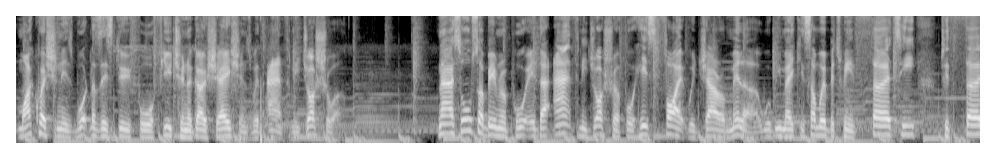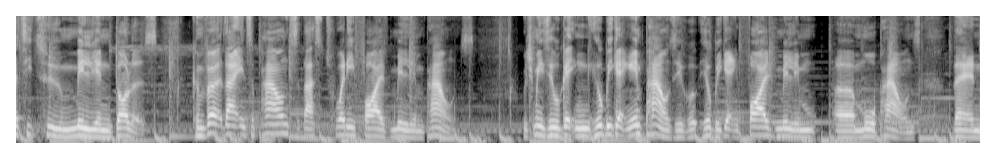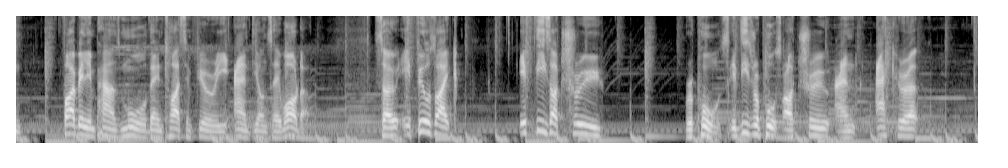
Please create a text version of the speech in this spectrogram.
my question is, what does this do for future negotiations with Anthony Joshua? Now, it's also been reported that Anthony Joshua, for his fight with Jarrell Miller, will be making somewhere between 30 to 32 million dollars. Convert that into pounds, that's 25 million pounds, which means he'll getting he'll be getting in pounds. He'll, he'll be getting five million uh, more pounds than five million pounds more than Tyson Fury and Deontay Wilder. So it feels like if these are true reports, if these reports are true and accurate,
